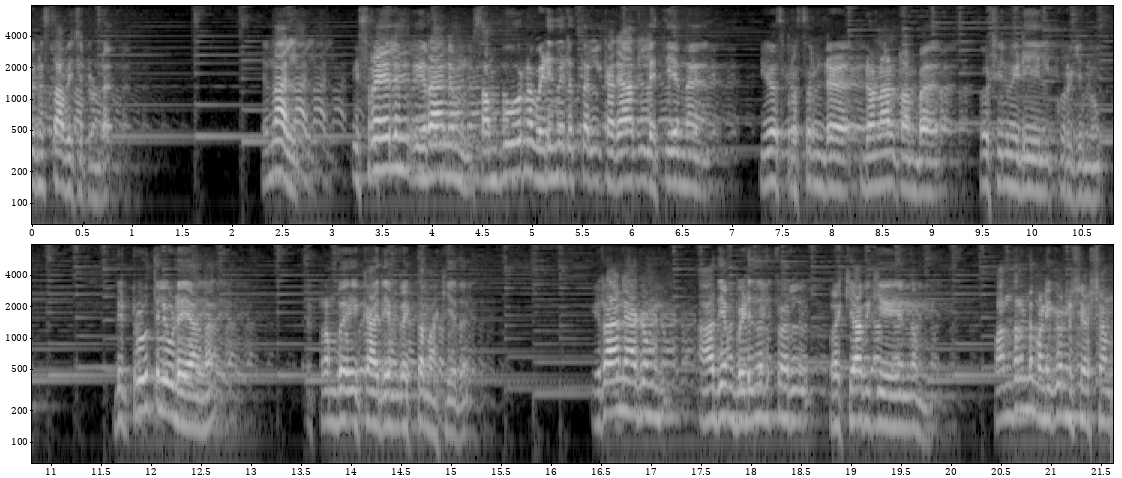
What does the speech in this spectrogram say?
പുനഃസ്ഥാപിച്ചിട്ടുണ്ട്. എന്നാൽ ഇസ്രായേലും ഇറാനും സമ്പൂർണ വെടിനിർത്തൽ കരാറിലെത്തിയെന്ന് U S president Donald Trump social മീഡിയയിൽ കുറിക്കുന്നു. ദി ട്രൂത്തിലൂടെയാണ് ട്രംപ് ഇക്കാര്യം വ്യക്തമാക്കിയത്. ഇറാനാകും ആദ്യം വെടിനിർത്തൽ പ്രഖ്യാപിക്കുകയെന്നും പന്ത്രണ്ട് മണിക്കൂറിന് ശേഷം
